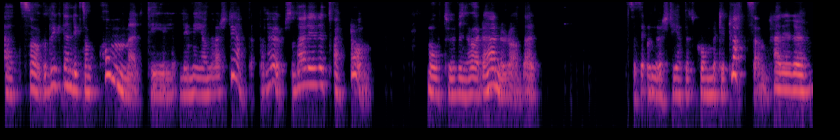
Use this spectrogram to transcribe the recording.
att sagobygden liksom kommer till Linnéuniversitetet, eller hur? Så där är det tvärtom mot hur vi hörde här nu då, där så att säga, universitetet kommer till platsen. Här är det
